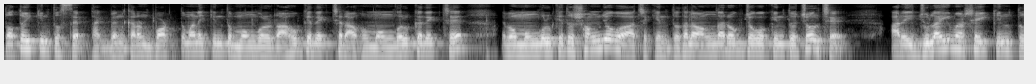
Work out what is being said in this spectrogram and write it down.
ততই কিন্তু সেফ থাকবেন। কারণ বর্তমানে কিন্তু মঙ্গল রাহুকে দেখছে, রাহু মঙ্গলকে দেখছে এবং মঙ্গলকে তো সংযোগও আছে কিন্তু। তাহলে অঙ্গারক যোগও কিন্তু চলছে। আর এই জুলাই মাসেই কিন্তু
